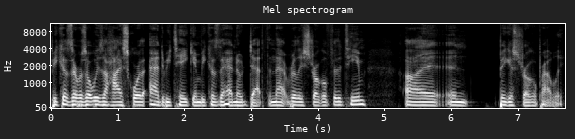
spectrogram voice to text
because there was always a high score that had to be taken because they had no depth, and that really struggled for the team. Uh, and biggest struggle probably.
